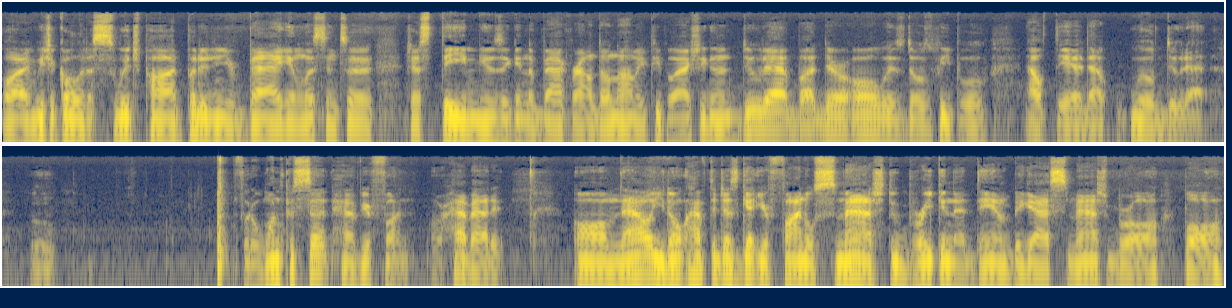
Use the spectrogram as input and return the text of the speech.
or we should call it a switch pod. Put it in your bag and listen to just theme music in the background. Don't know how many people are actually gonna do that, but there are always those people out there that will do that. So for the one percent, have your fun or have at it. Um, now you don't have to just get your final smash through breaking that damn big ass smash brawl ball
